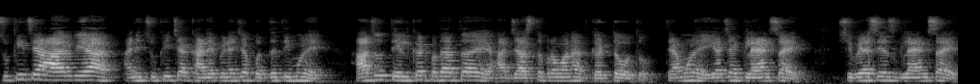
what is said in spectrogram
चुकीचे आहार विहार आणि चुकीच्या खाण्यापिण्याच्या पद्धतीमुळे हा जो तेलकट पदार्थ आहे हा जास्त प्रमाणात घट्ट होतो. त्यामुळे या ज्या ग्लॅन्ड्स आहेत शिबॅसियस ग्लॅन्ड्स आहेत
